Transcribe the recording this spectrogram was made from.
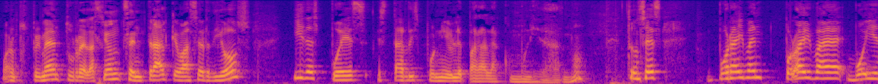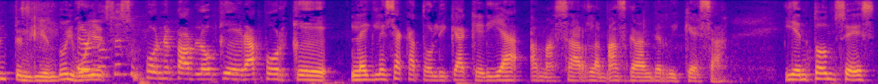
bueno, pues primero en tu relación central que va a ser Dios y después estar disponible para la comunidad, ¿no? Entonces, por ahí va, por ahí va, voy entendiendo y Pero voy... no se supone, Pablo, que era porque la Iglesia Católica quería amasar la más grande riqueza y entonces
